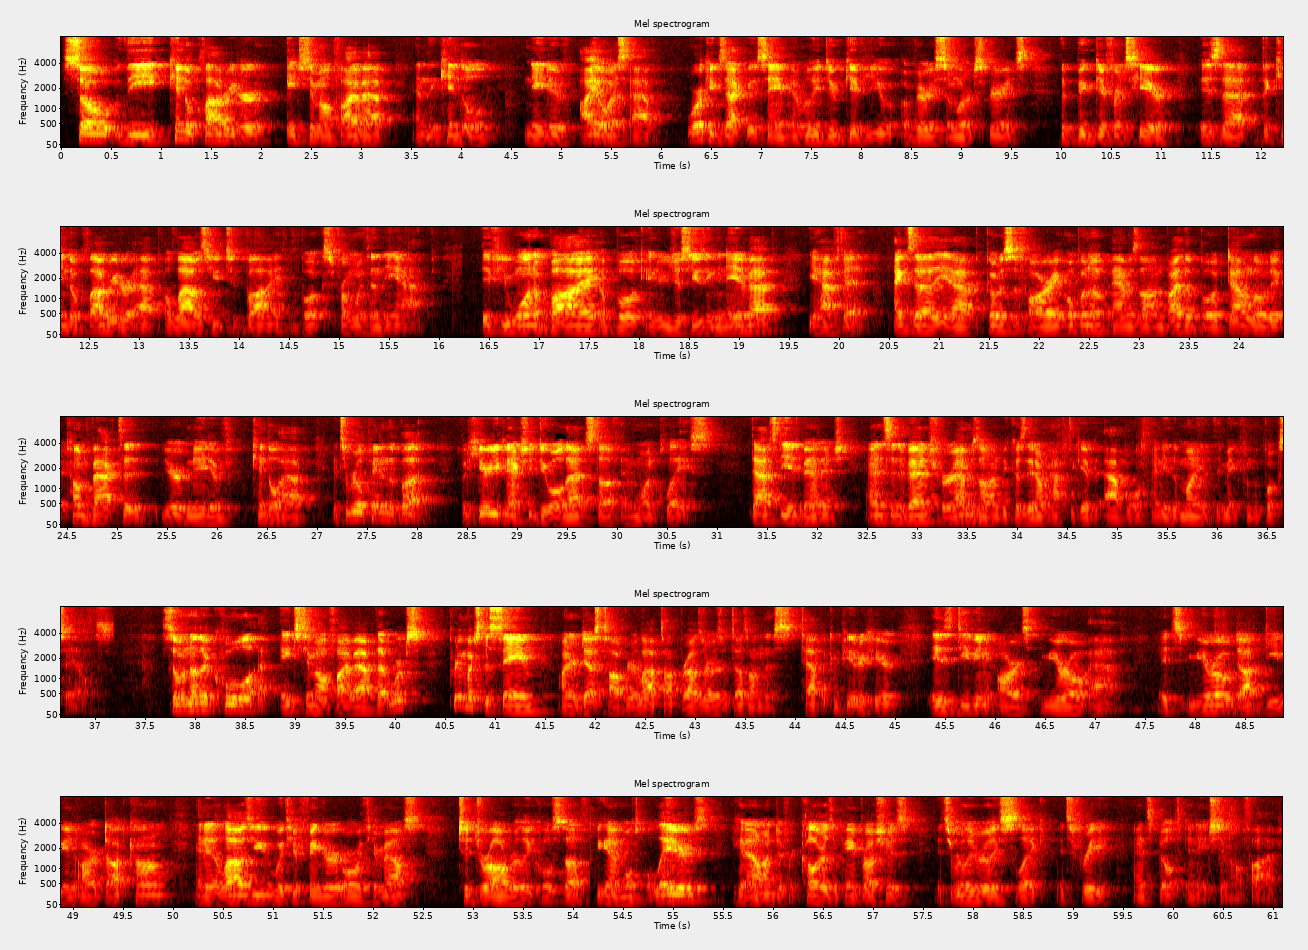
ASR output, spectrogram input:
So the Kindle Cloud Reader HTML5 app and the Kindle native iOS app work exactly the same and really do give you a very similar experience. The big difference here is that the Kindle Cloud Reader app allows you to buy books from within the app if you want to buy a book and you're just using the native app, you have to exit out of the app, go to Safari, open up Amazon, buy the book, download it, come back to your native Kindle app. It's a real pain in the butt. But here you can actually do all that stuff in one place. That's the advantage, and it's an advantage for Amazon because they don't have to give Apple any of the money that they make from the book sales. So another cool HTML5 app that works pretty much the same on your desktop or your laptop browser as it does on this tablet computer here, is DeviantArt's Muro app. It's muro.deviantart.com and it allows you with your finger or with your mouse to draw really cool stuff. You can have multiple layers, you can add on different colors and paintbrushes. It's really, really slick, it's free, and it's built in HTML5.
